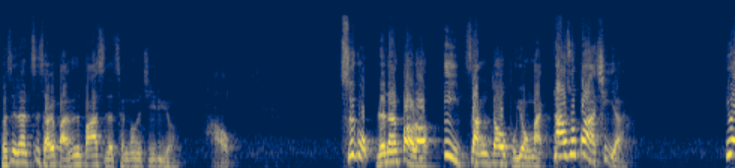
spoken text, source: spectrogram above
可是呢至少有百分之八十的成功的几率哦。好，持股仍然爆牢，一张都不用卖，拿出霸气啊！因为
